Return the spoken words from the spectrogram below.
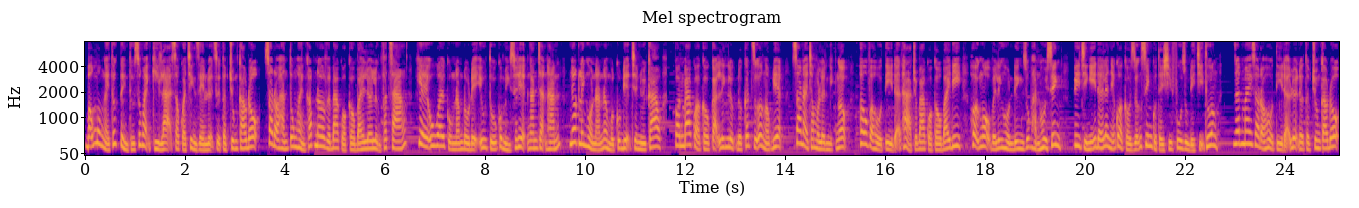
bỗng một ngày thức tỉnh thứ sức mạnh kỳ lạ sau quá trình rèn luyện sự tập trung cao độ. Sau đó hắn tung hoành khắp nơi với ba quả cầu bay lơ lửng phát sáng. Khi ấy Uwei cùng năm đồ đệ ưu tú của mình xuất hiện ngăn chặn hắn, nhốt linh hồn hắn ở một cung điện trên núi cao. Còn ba quả cầu cạn linh lực được cất giữ ở ngọc điện. Sau này trong một lần nghịch ngợm, Hâu và Hổ Tỷ đã thả cho ba quả cầu bay đi, hội ngộ với linh hồn đinh giúp hắn hồi sinh, vì chỉ nghĩ đấy là những quả cầu dưỡng sinh của thầy Shifu dùng để trị thương. Rất may sau đó Hổ Tỷ đã luyện được tập trung cao độ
